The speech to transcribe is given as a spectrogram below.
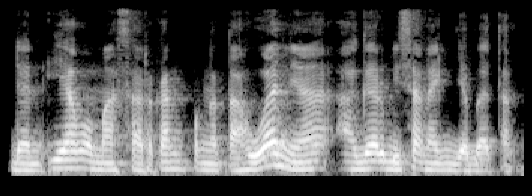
Dan ia memasarkan pengetahuannya agar bisa naik jabatan.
